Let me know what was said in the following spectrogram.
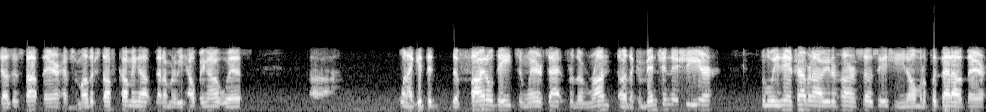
doesn't stop there. I have some other stuff coming up that I'm going to be helping out with. Uh, when I get the the final dates and where it's at for the run or the convention this year, the Louisiana Trapper and Alligator Hunter Association, you know I'm going to put that out there.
